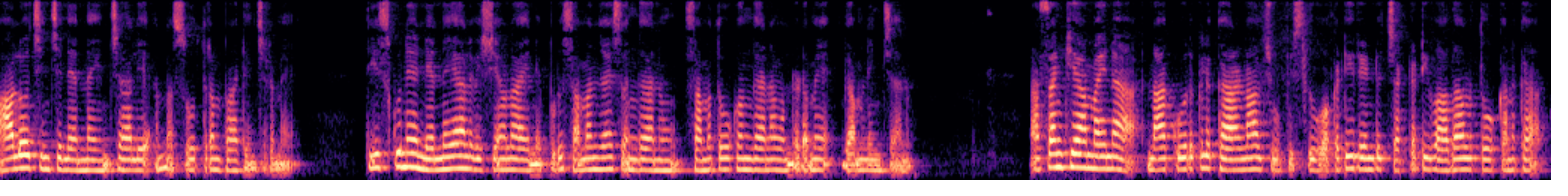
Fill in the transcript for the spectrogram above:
ఆలోచించి నిర్ణయించాలి అన్న సూత్రం పాటించడమే. తీసుకునే నిర్ణయాల విషయంలో ఆయన ఎప్పుడు సమంజసంగాను సమతూకంగాను ఉండడమే గమనించాను. అసంఖ్యమైన నా కోరికల కారణాలు చూపిస్తూ ఒకటి రెండు చక్కటి వాదాలతో కనుక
